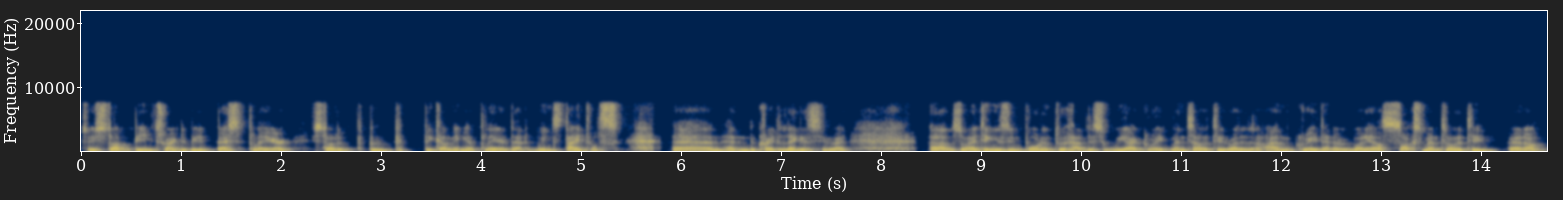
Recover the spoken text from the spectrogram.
So he stopped being trying to be the best player. He started p- becoming a player that wins titles and and create a legacy, right? Uh, so I think it's important to have this "we are great" mentality rather than "I'm great and everybody else sucks" mentality. You know,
